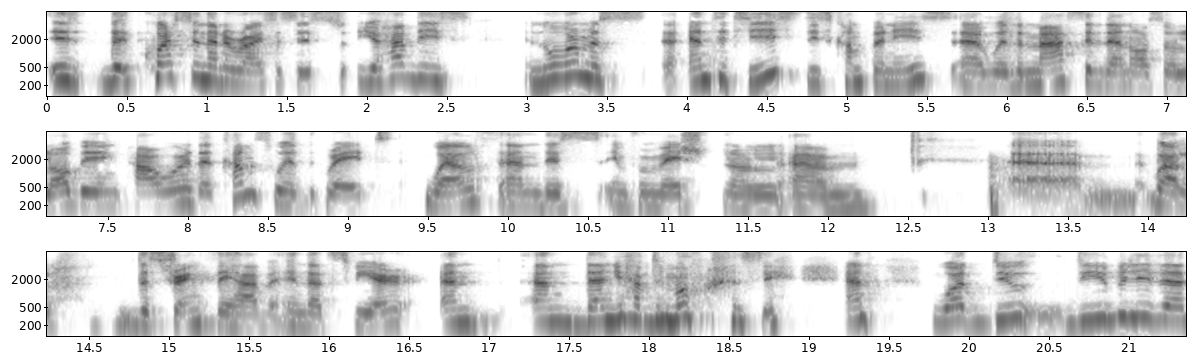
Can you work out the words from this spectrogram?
is the question that arises is you have these enormous uh, entities, these companies uh, with a massive then also lobbying power that comes with great wealth and this informational um, um, well the strength they have in that sphere. And and then you have democracy. And what do do you believe that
